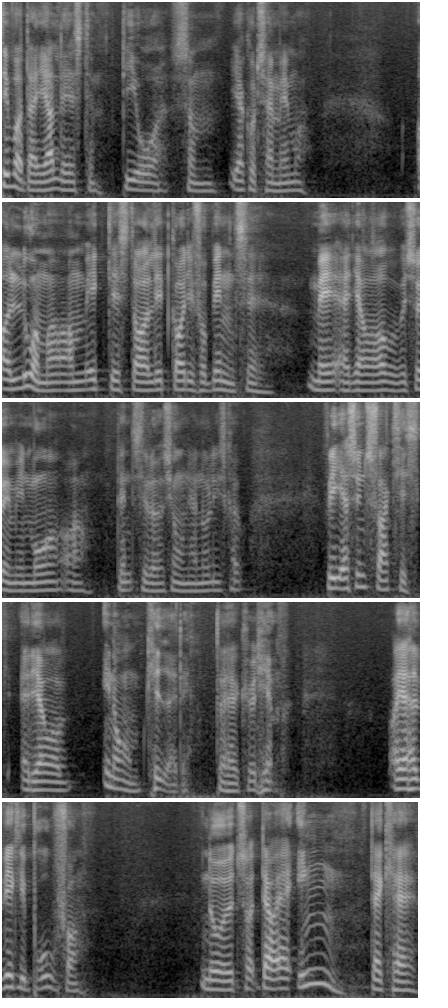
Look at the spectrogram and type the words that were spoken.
det var da jeg læste de ord, som jeg kunne tage med mig. Og lur mig, om ikke det står lidt godt i forbindelse med, at jeg var oppe og besøge min mor og den situation, jeg nu lige skrev. Fordi jeg synes faktisk, at jeg var enormt ked af det, da jeg kørte hjem. Og jeg havde virkelig brug for noget. Der er ingen, der kan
